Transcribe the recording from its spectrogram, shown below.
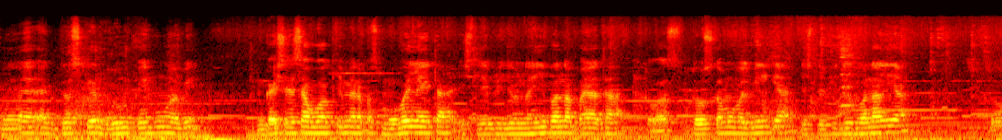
मैं एक दोस्त के रूम पे हूँ अभी। गैस ऐसा हुआ कि मेरे पास मोबाइल नहीं था, इसलिए वीडियो नहीं बना पाया था। तो आज दोस्त का मोबाइल मिल गया, इसलिए वीडियो बना लिया। तो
